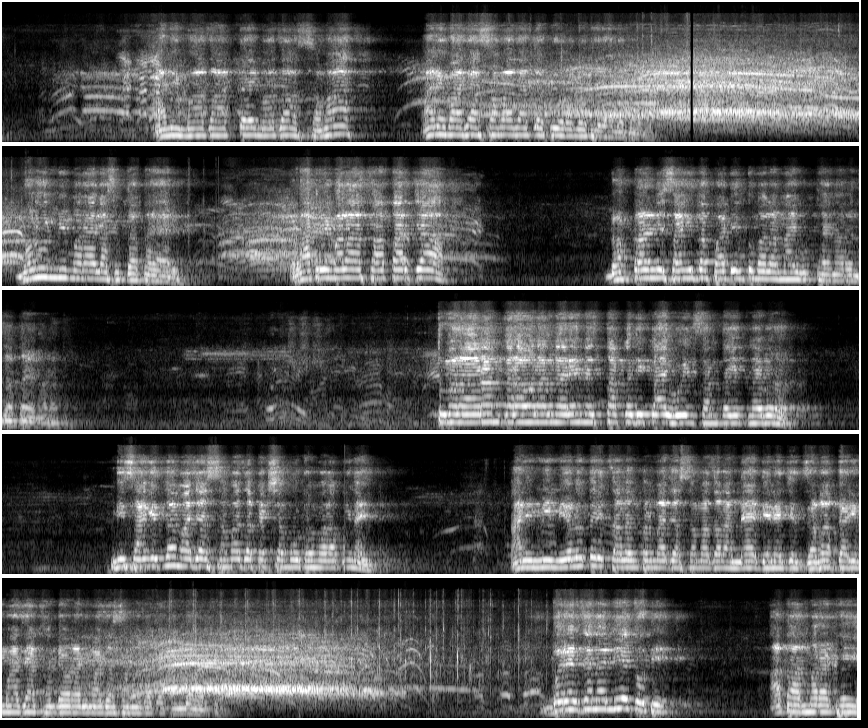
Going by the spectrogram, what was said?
आणि माझा अर्थ आहे माझा समाज आणि माझ्या समाजाच्या पोरं मोठे झालं पाहिजे. म्हणून मी मरायला सुद्धा तयार आहे. रात्री मला सातारच्या डॉक्टरांनी सांगितलं पाटील तुम्हाला नाही उठता येणार आणि जाता येणार आता. तुम्हाला आराम करावा लागणार आहे नसता कधी काय होईल सांगता येत नाही बरं. मी सांगितलं माझ्या समाजापेक्षा मोठं मला कोणी नाही. आणि मी मेलो तरी चालन पण माझ्या समाजाला न्याय देण्याची जबाबदारी माझ्या खांद्यावर आणि माझ्या समाजाच्या खांद्यावर आहे. बरेच जण लिहित होते. आता मराठे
